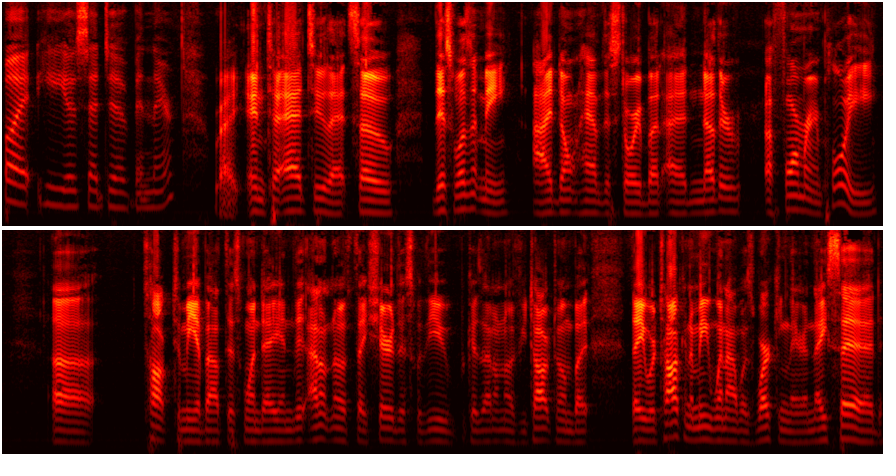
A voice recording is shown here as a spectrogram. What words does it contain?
but he is said to have been there. Right. And to add to that, so this wasn't me. I don't have this story, but another a former employee uh, talked to me about this one day, and th- I don't know if they shared this with you because I don't know if you talked to them, but they were talking to me when I was working there, and they said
